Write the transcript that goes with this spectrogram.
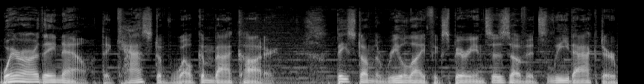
Where Are They Now? The cast of Welcome Back Kotter. Based on the real life experiences of its lead actor,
